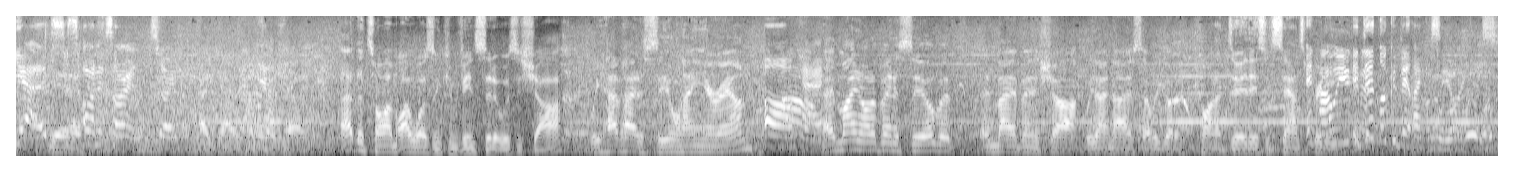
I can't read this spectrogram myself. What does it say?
Yeah, it's Yeah. just on its own. So. Okay, that's okay. At the time, I wasn't convinced that it was a shark. We have had a seal hanging around. Oh, okay. It may not have been a seal, but it may have been a shark. We don't know, so we've got to kind of do this. It sounds And pretty. how you, it did look a bit like a seal, I guess.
